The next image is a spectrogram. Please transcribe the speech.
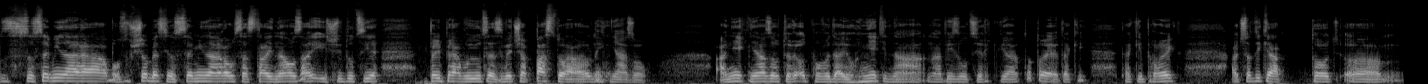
z seminára alebo z všeobecného seminárov sa stali naozaj inštitúcie pripravujúce zväčša pastorálnych kňazov a nie kňazov, ktorí odpovedajú hneď na, na výzvu cirkvi. A toto je taký, taký projekt. A čo sa týka toho, ehm,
